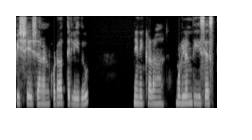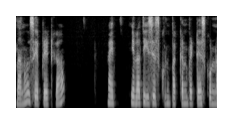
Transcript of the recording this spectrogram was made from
ఫిష్ వేసానని కూడా తెలియదు నేను ఇక్కడ ముళ్ళని తీసేస్తున్నాను సెపరేట్గా ఇలా తీసేసుకుని పక్కన పెట్టేసుకున్న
